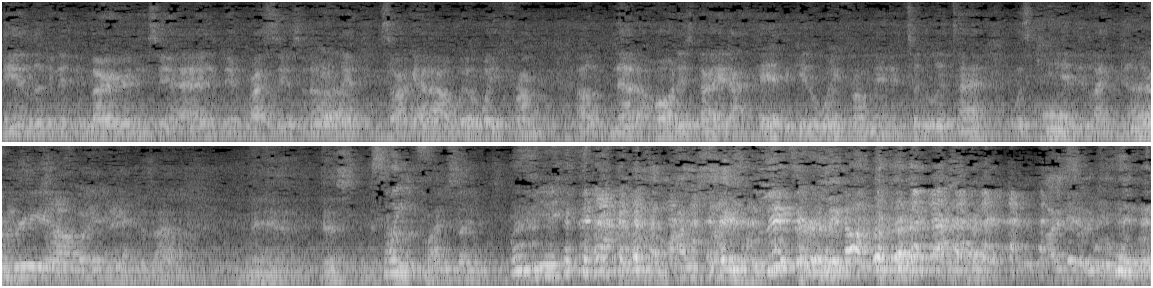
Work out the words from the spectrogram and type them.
then looking at the bird and seeing how it's been processed and all Yeah. that. So I got all the way away from it. Uh, now the hardest thing I had to get away from it and it took a little time was candy, like gummies real, and stuff like yeah, that. Cause I, man, that's Sweet. lifesaver. Yeah. That was lifesaver. Literally. lifesaver was a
